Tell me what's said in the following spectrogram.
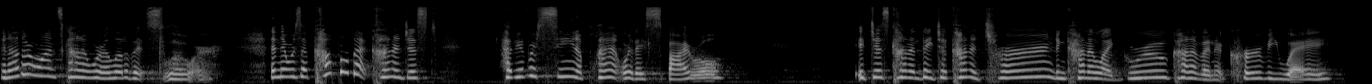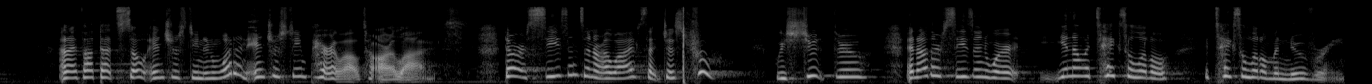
and other ones kind of were a little bit slower. And there was a couple that kind of just have you ever seen a plant where they spiral? It just kind of, they just kind of turned and kind of like grew kind of in a curvy way. And I thought that's so interesting. And what an interesting parallel to our lives. There are seasons in our lives that just, whew, we shoot through another season where you know it takes a little it takes a little maneuvering.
